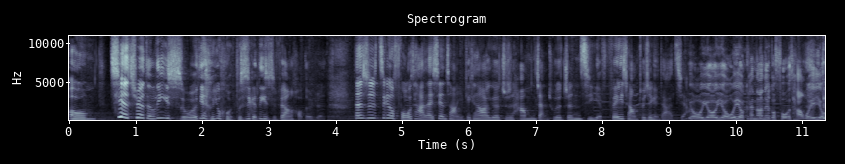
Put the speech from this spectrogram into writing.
嗯，切的历史我有点，因为我不是一个历史非常好的人，但是这个佛塔在现场也可以看到一个，就是他们展出的真迹，也非常推荐给大家。有有有，我有看到那个佛塔，我也有。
